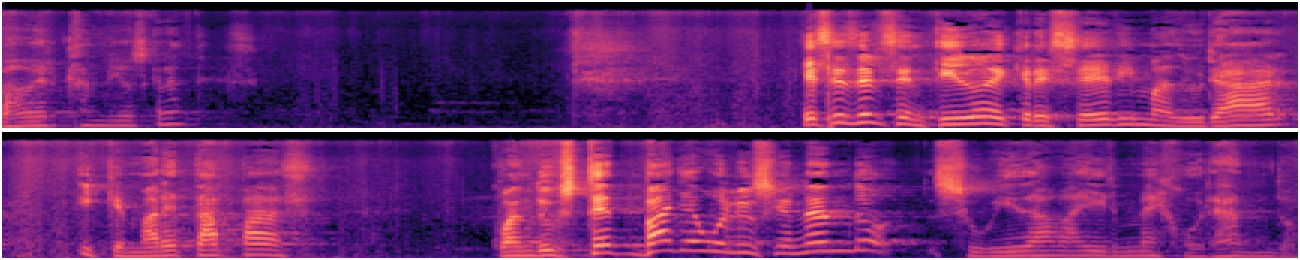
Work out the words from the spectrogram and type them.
va a haber cambios grandes. Ese es el sentido de crecer y madurar y quemar etapas. Cuando usted vaya evolucionando, su vida va a ir mejorando.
